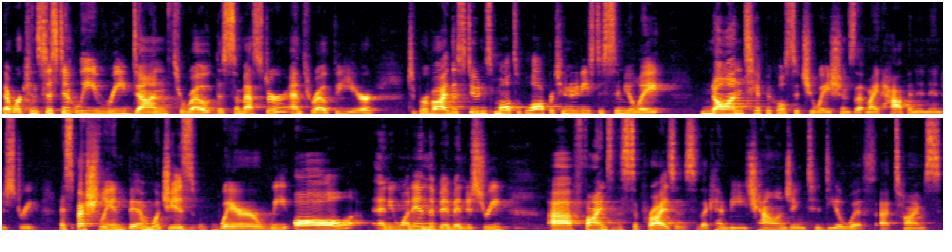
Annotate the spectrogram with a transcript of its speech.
that were consistently redone throughout the semester and throughout the year to provide the students multiple opportunities to simulate non-typical situations that might happen in industry, especially in BIM, which is where we all, anyone in the BIM industry, uh, finds the surprises that can be challenging to deal with at times.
